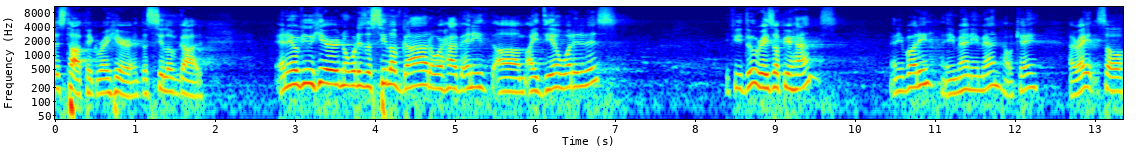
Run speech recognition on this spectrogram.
this topic right here, the seal of God. Any of you here know what is the seal of God or have any um, idea what it is? If you do, raise up your hands. Anybody? Amen, amen. Okay. All right. So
